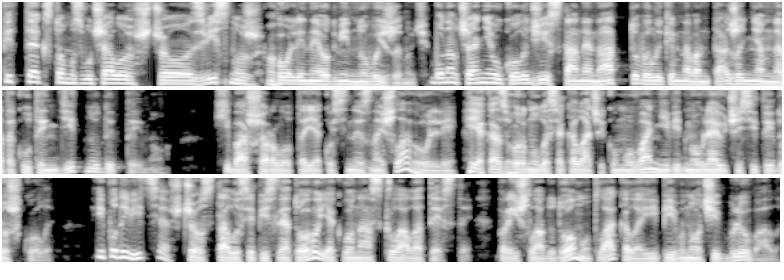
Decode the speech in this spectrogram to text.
Під текстом звучало, що, звісно ж, голі неодмінно виженуть, бо навчання у коледжі стане надто великим навантаженням на таку тендітну дитину. Хіба Шарлотта якось не знайшла Голлі, яка згорнулася калачиком у ванні, відмовляючись іти до школи? І подивіться, що сталося після того, як вона склала тести, прийшла додому, плакала і півночі блювала.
